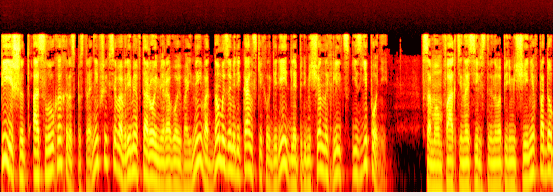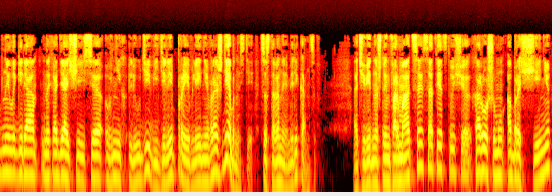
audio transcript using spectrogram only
пишет о слухах, распространившихся во время Второй мировой войны в одном из американских лагерей для перемещенных лиц из Японии. В самом факте насильственного перемещения в подобные лагеря, находящиеся в них люди видели проявление враждебности со стороны американцев. Очевидно, что информация, соответствующая хорошему обращению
